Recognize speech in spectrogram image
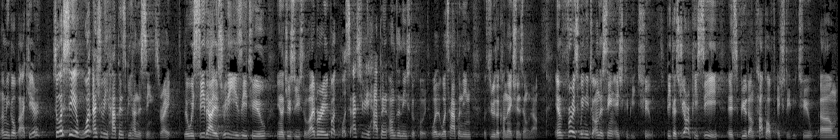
let me go back here. So let's see what actually happens behind the scenes, right? So we see that it's really easy to you know, just use the library, but what's actually happening underneath the hood? What, what's happening through the connections and all that? And first, we need to understand HTTP2 because gRPC is built on top of HTTP2. Um,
